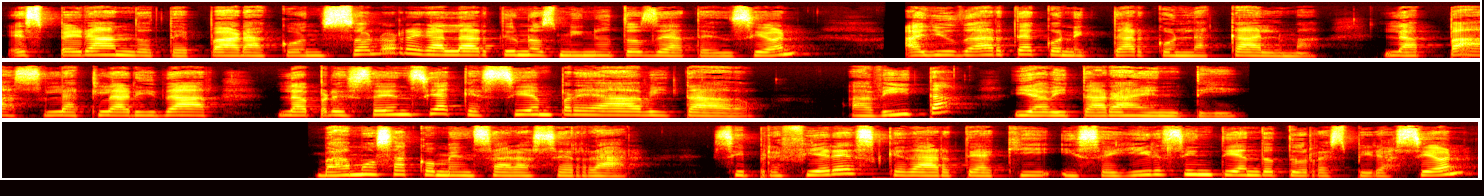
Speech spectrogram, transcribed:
esperándote para, con solo regalarte unos minutos de atención, ayudarte a conectar con la calma, la paz, la claridad, la presencia que siempre ha habitado, habita y habitará en ti. Vamos a comenzar a cerrar. Si prefieres quedarte aquí y seguir sintiendo tu respiración,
